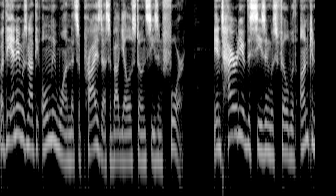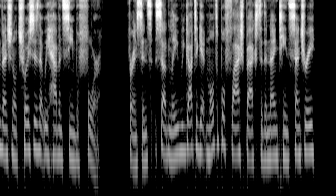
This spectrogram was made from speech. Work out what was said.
But the ending was not the only one that surprised us about Yellowstone season 4. The entirety of the season was filled with unconventional choices that we haven't seen before. For instance, suddenly we got to get multiple flashbacks to the 19th century,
